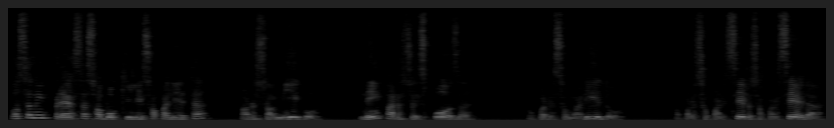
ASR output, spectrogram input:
Você não empresta sua boquilha e sua palheta para o seu amigo, nem para sua esposa, ou para o seu marido, ou para o seu parceiro, sua parceira,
